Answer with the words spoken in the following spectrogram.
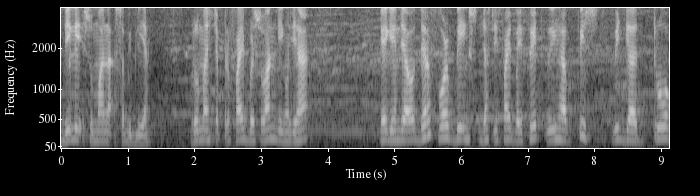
dili sumala sa Biblia. Romans chapter 5 verse 1 gingon diha kay gingon diha therefore being justified by faith we have peace with God through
